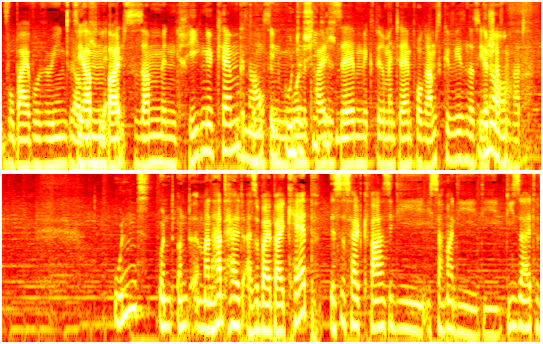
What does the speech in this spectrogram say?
Wobei Wolverine, glaube ich. Sie haben beide zusammen in Kriegen gekämpft genau, und sind im Grunde Teil desselben experimentellen Programms gewesen, das sie genau. erschaffen hat. Und, und, und äh, man hat halt, also bei, bei Cap ist es halt quasi die, ich sag mal, die, die, die Seite,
